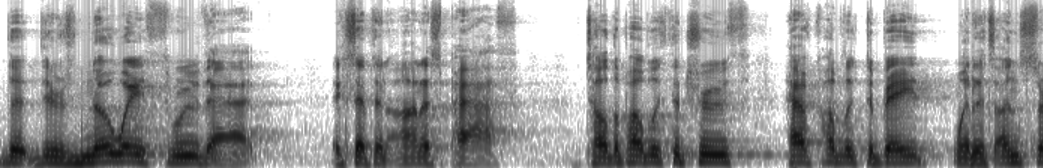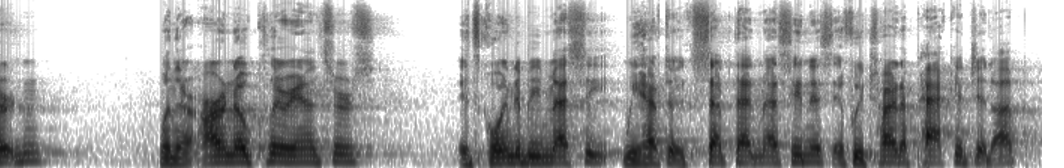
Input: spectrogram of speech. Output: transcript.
the, there's no way through that except an honest path. Tell the public the truth, have public debate when it's uncertain, when there are no clear answers. It's going to be messy. We have to accept that messiness. If we try to package it up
